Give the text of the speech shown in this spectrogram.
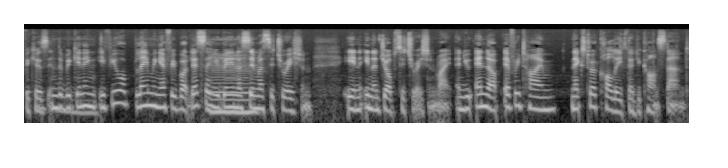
Because in the beginning, mm. if you are blaming everybody, let's say you've been in a mm. similar situation, in in a job situation, right, and you end up every time next to a colleague that you can't stand,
